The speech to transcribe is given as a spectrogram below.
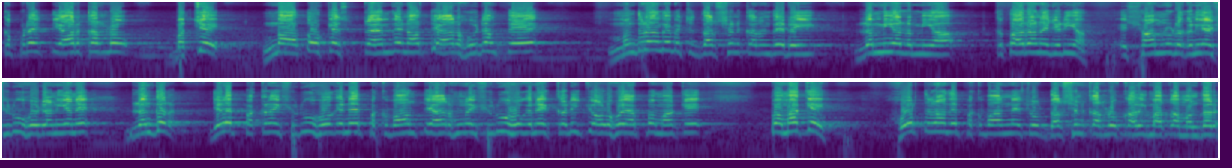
ਕੱਪੜੇ ਤਿਆਰ ਕਰ ਲਓ। ਬੱਚੇ ਨਹਾ ਧੋ ਕੇ ਟਾਈਮ ਦੇ ਨਾਲ ਤਿਆਰ ਹੋ ਜਾਣ ਤੇ ਮੰਦਰਾਂ ਦੇ ਵਿੱਚ ਦਰਸ਼ਨ ਕਰਨ ਦੇ ਲਈ ਲੰਮੀਆਂ ਲੰਮੀਆਂ ਕਤਾਰਾਂ ਨੇ ਜਿਹੜੀਆਂ ਇਹ ਸ਼ਾਮ ਨੂੰ ਲੱਗਣੀਆਂ ਸ਼ੁਰੂ ਹੋ ਜਾਣੀਆਂ ਨੇ। ਲੰਗਰ ਜਿਹੜੇ ਪੱਕਣੇ ਸ਼ੁਰੂ ਹੋ ਗਏ ਨੇ, ਪਕਵਾਨ ਤਿਆਰ ਹੋਣੇ ਸ਼ੁਰੂ ਹੋ ਗਏ ਨੇ, ਕੜੀ ਚੌਲ ਹੋਇਆ ਭਮਾ ਕੇ ਭਮਾ ਕੇ ਹੋਰ ਤਰ੍ਹਾਂ ਦੇ ਪਕਵਾਨ ਨੇ, ਸੋ ਦਰਸ਼ਨ ਕਰ ਲਓ ਕਾਲੀ ਮਾਤਾ ਮੰਦਿਰ।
